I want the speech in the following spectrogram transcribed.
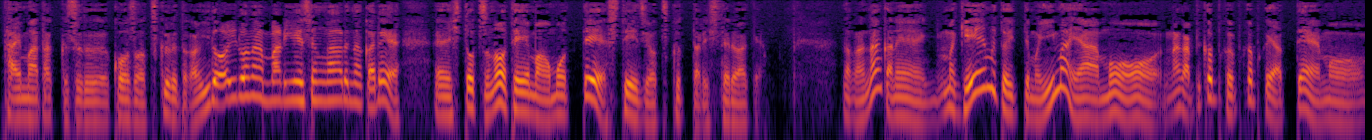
タイムアタックするコースを作るとか、いろいろなバリエーションがある中で、えー、一つのテーマを持ってステージを作ったりしてるわけ。だからなんかね、まあ、ゲームといっても今やもう、なんかピコピコピコピコやって、も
